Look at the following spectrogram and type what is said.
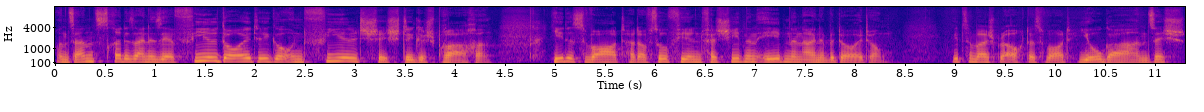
Und Sanskrit ist eine sehr vieldeutige und vielschichtige Sprache. Jedes Wort hat auf so vielen verschiedenen Ebenen eine Bedeutung. Wie zum Beispiel auch das Wort Yoga an sich.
